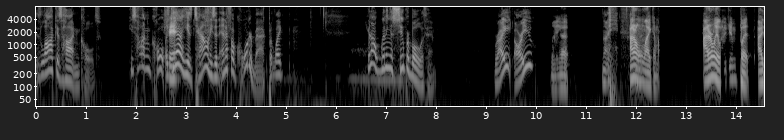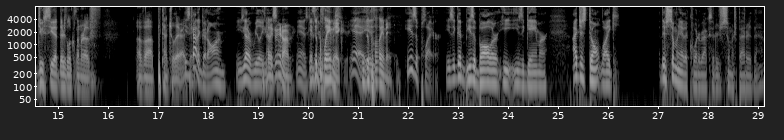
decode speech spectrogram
hot. Lock is hot and cold. He's hot and cold. Like, Fan- yeah, he has talent. He's an NFL quarterback, but like, you're not winning a Super Bowl with him, right? Are you? Not yet. Not, I don't like him. I don't really like him, but I do see that there's a little glimmer of of uh, potential there. I he's think. got a good arm. He's got a really He's got a great arm. Yeah, got He's a good release. playmaker. Yeah, he's he a is- playmaker. he is a player. He's a good. He's a baller. He he's a gamer. I just don't like. There's so many other quarterbacks that are just so much better than him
